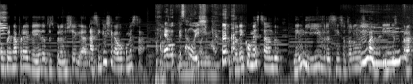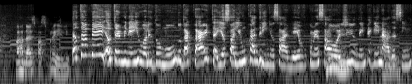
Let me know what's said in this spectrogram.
Comprei na pré-venda, eu tô esperando chegar. Assim que ele chegar, eu vou começar. Nossa, eu vou começar hoje. Animado. Eu tô nem começando nenhum livro, assim, só tô nos Uhum. quadrinhos pra guardar espaço pra ele. Eu também, eu terminei o Olho do Mundo da quarta e eu só li um quadrinho, sabe? Aí eu vou começar Uhum. hoje, eu nem peguei nada Uhum. assim.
